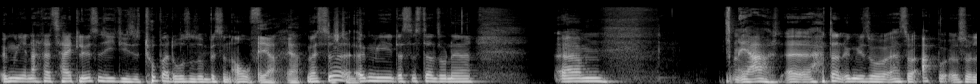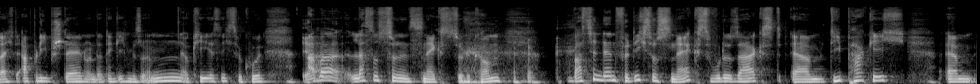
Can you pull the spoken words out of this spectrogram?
irgendwie nach einer Zeit lösen sich diese Tupperdosen so ein bisschen auf. Ja, ja, Weißt du, das stimmt. irgendwie, das ist dann so eine, ähm, ja, äh, hat dann irgendwie so, so, ab, so leichte Abriebstellen und da denke ich mir so, hm, okay, ist nicht so cool. Ja. Aber lass uns zu den Snacks zurückkommen. Was sind denn für dich so Snacks, wo du sagst, ähm, die packe ich, ähm,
